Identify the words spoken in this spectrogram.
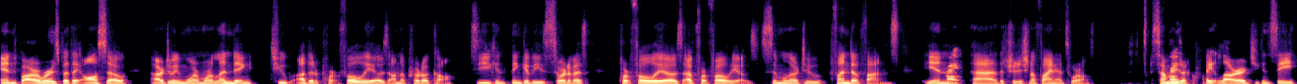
end borrowers, but they also are doing more and more lending to other portfolios on the protocol. So you can think of these sort of as portfolios of portfolios, similar to fund of funds in right. uh, the traditional finance world. Some of these are quite large. You can see,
